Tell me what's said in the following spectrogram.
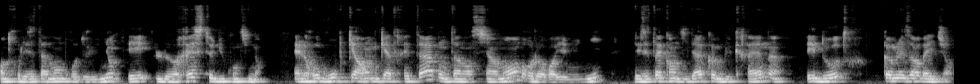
entre les États membres de l'Union et le reste du continent. Elle regroupe 44 États, dont un ancien membre, le Royaume-Uni, des États candidats comme l'Ukraine et d'autres comme l'Azerbaïdjan.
